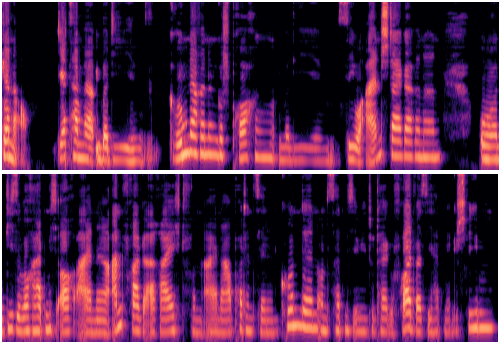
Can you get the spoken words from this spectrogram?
Genau. Jetzt haben wir über die Gründerinnen gesprochen, über die SEO-Einsteigerinnen. Und diese Woche hat mich auch eine Anfrage erreicht von einer potenziellen Kundin und es hat mich irgendwie total gefreut, weil sie hat mir geschrieben,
